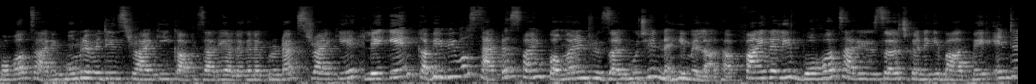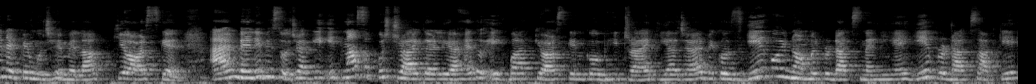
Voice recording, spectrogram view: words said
बहुत सारे होम रेमेडीज ट्राई की, काफ़ी सारे अलग अलग प्रोडक्ट्स ट्राई किए, लेकिन कभी भी वो सेटिस्फाइंग परमानेंट रिज़ल्ट मुझे नहीं मिला था। फाइनली बहुत सारी रिसर्च करने के बाद में इंटरनेट पे मुझे मिला क्योर स्किन एंड मैंने भी सोचा कि इतना सब कुछ ट्राई कर लिया है तो एक बार क्योर स्किन को भी ट्राई किया जाए बिकॉज़ ये कोई नॉर्मल प्रोडक्ट्स नहीं है, ये प्रोडक्ट्स आपके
